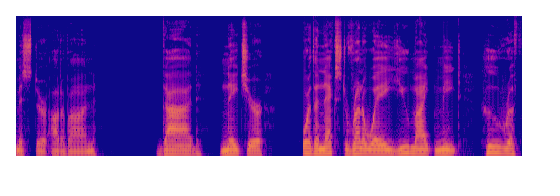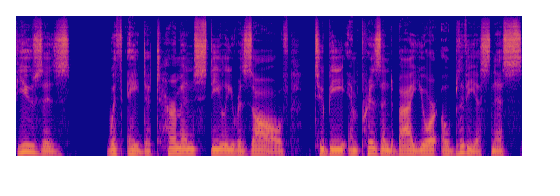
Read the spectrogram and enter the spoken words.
Mr. Audubon, God, nature, or the next runaway you might meet who refuses, with a determined, steely resolve, to be imprisoned by your obliviousness,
